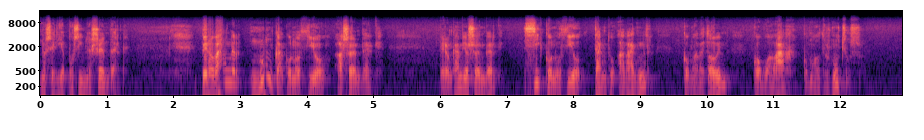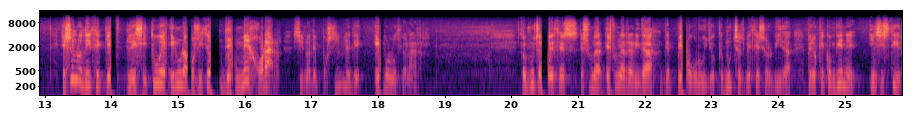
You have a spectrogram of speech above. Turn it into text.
no sería posible Schoenberg. Pero Wagner nunca conoció a Schoenberg, pero en cambio Schoenberg sí conoció tanto a Wagner como a Beethoven, como a Bach, como a otros muchos. Eso no dice que le sitúe en una posición de mejorar, sino de posible de evolucionar. Esto muchas veces es una, es una realidad de grullo que muchas veces se olvida, pero que conviene insistir,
